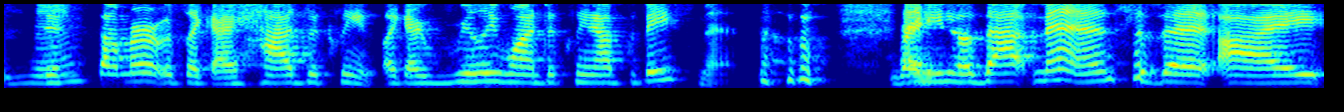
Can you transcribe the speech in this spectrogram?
mm-hmm. this summer, it was like I had to clean, like I really wanted to clean out the basement. right. And, you know, that meant that I,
